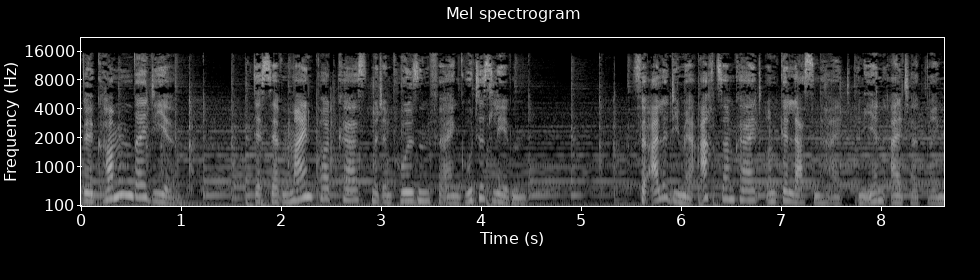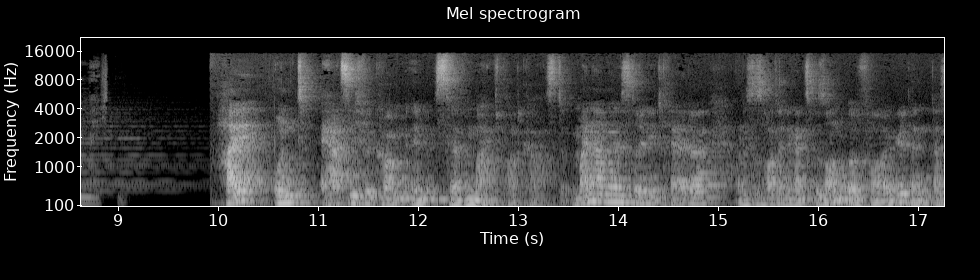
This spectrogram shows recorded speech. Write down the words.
Willkommen bei dir, der Seven Mind Podcast mit Impulsen für ein gutes Leben. Für alle, die mehr Achtsamkeit und Gelassenheit in ihren Alltag bringen möchten. Hi und herzlich willkommen im Seven Mind Podcast. Mein Name ist René Träder und es ist heute eine ganz besondere Folge, denn das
